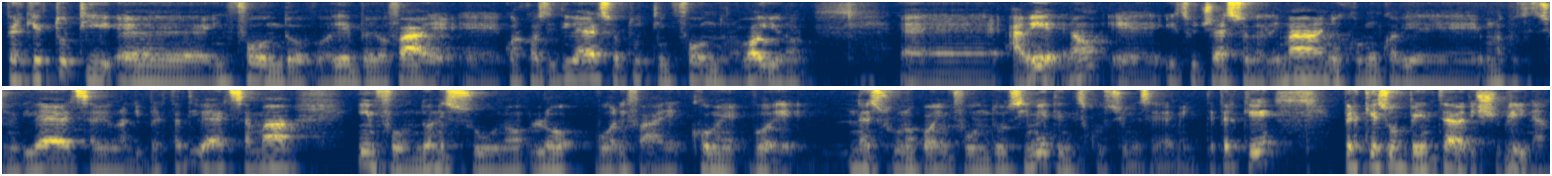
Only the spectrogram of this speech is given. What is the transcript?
Perché tutti eh, in fondo vorrebbero fare eh, qualcosa di diverso, tutti in fondo vogliono eh, avere no? il successo dalle mani o comunque avere una posizione diversa, avere una libertà diversa, ma in fondo nessuno lo vuole fare come vuole, nessuno poi in fondo si mette in discussione seriamente. Perché? Perché subentra la disciplina.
